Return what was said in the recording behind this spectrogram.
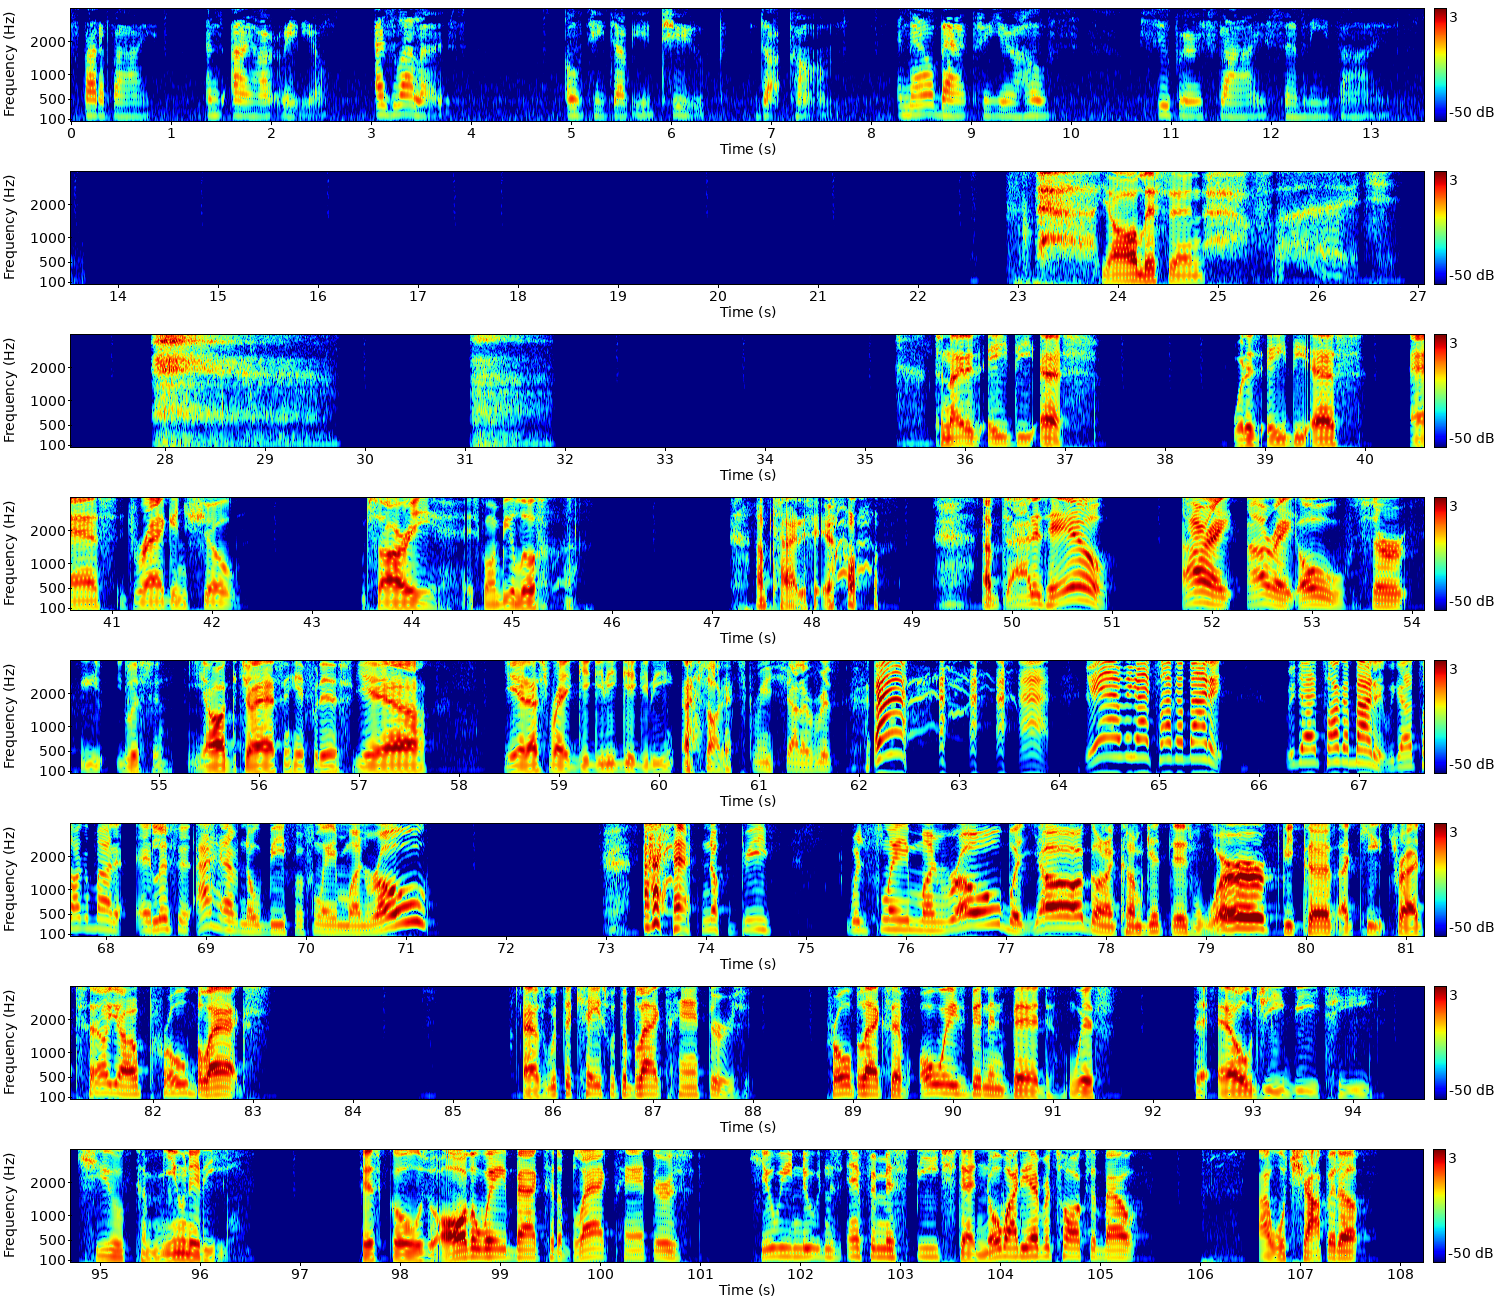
Spotify, and iHeartRadio, as well as OTWTube.com. And now back to your host, Super Sly 75. Y'all listen. Tonight is ADS. What is ADS? Ass Dragon Show. I'm sorry. It's going to be a little. I'm tired as hell. I'm tired as hell. All right. All right. Oh, sir. listen, y'all get your ass in here for this. Yeah. Yeah, that's right. Giggity, giggity. I saw that screenshot of wrist. Ah! Yeah, we got to talk about it. We got to talk about it. We got to talk about it. Hey, listen, I have no beef with Flame Monroe. I have no beef with Flame Monroe, but y'all gonna come get this work because I keep trying to tell y'all pro blacks. As with the case with the Black Panthers, pro blacks have always been in bed with the LGBTQ community. This goes all the way back to the Black Panthers, Huey Newton's infamous speech that nobody ever talks about. I will chop it up,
